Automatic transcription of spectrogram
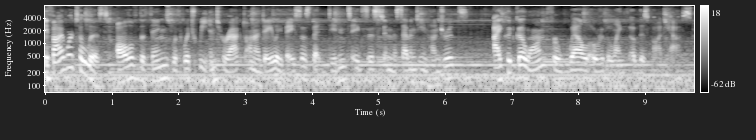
If I were to list all of the things with which we interact on a daily basis that didn't exist in the 1700s, I could go on for well over the length of this podcast.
